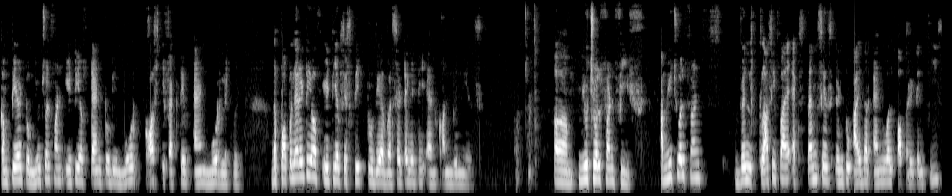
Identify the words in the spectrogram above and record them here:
compared to mutual fund ETF tend to be more cost effective and more liquid. The popularity of ETFs speak to their versatility and convenience. Um, mutual fund fees. A mutual fund will classify expenses into either annual operating fees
